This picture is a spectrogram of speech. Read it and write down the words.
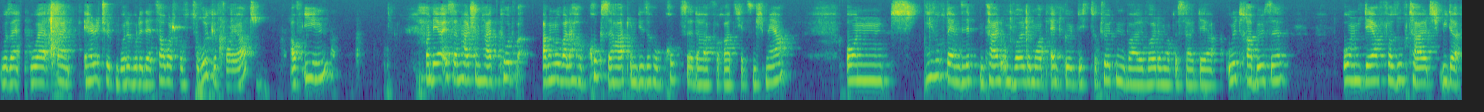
wo, sein, wo er sein Harry töten wurde, wurde der Zauberspruch zurückgefeuert auf ihn. Und er ist dann halt schon halb tot, aber nur weil er Horcruxe hat. Und diese Horcruxe, da verrate ich jetzt nicht mehr. Und die sucht er im siebten Teil, um Voldemort endgültig zu töten, weil Voldemort ist halt der Ultraböse. Und der versucht halt wieder,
